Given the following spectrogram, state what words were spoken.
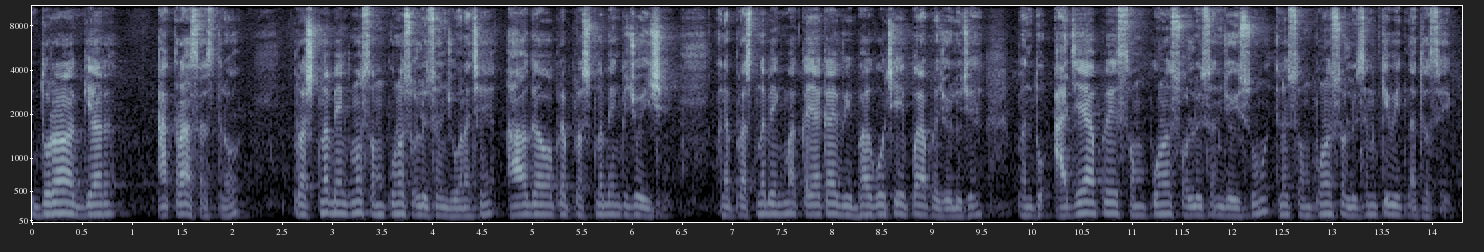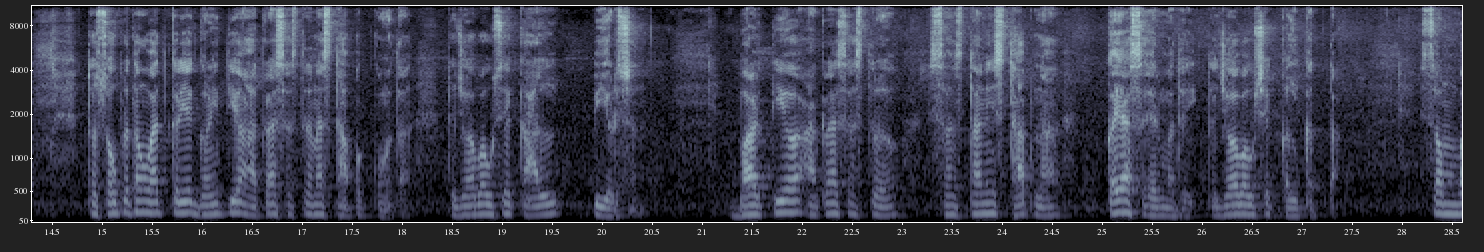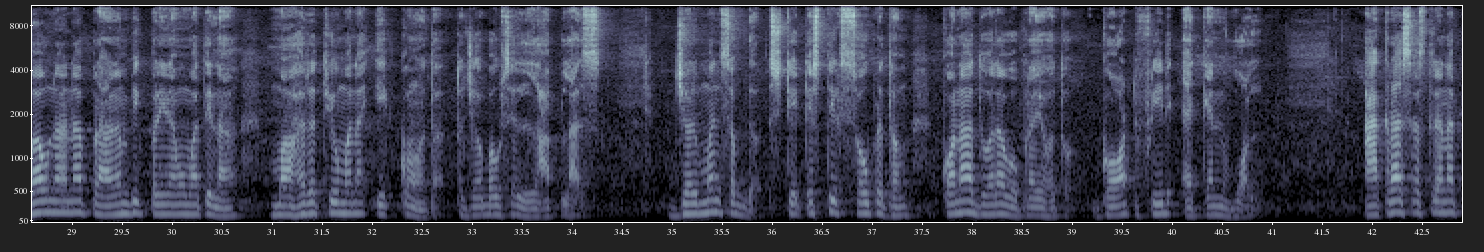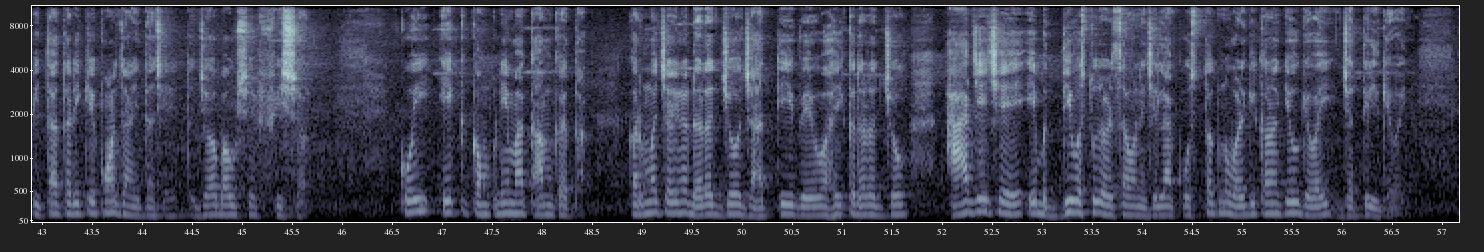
ધોરણ અગિયાર આંકડાશાસ્ત્ર પ્રશ્ન બેંકનું સંપૂર્ણ સોલ્યુશન જોવાના છે. આ અગાઉ આપણે પ્રશ્ન બેંક જોઈ છે. અને પ્રશ્ન બેંકમાં કયા કયા વિભાગો છે એ પણ આપણે જોયેલું છે. પરંતુ આજે આપણે સંપૂર્ણ સોલ્યુશન જોઈશું. એનું સંપૂર્ણ સોલ્યુશન કેવી રીતના થશે? તો સૌપ્રથમ વાત કરીએ ગણિતીય આંકડાશાસ્ત્રના સ્થાપક કોણ હતા? તો જવાબ આવશે કાર્લ પિયર્સન. ભારતીય આંકડાશાસ્ત્ર સંસ્થાની સ્થાપના કયા શહેરમાં થઈ? તો જવાબ આવશે કલકત્તા. સંભાવનાના પ્રારંભિક પરિણામો માટેના મહારથીઓમાંના એક કોણ હતા? તો જવાબ આવશે લાપલાસ. જર્મન શબ્દ સ્ટેટિસ્ટિક્સ સૌપ્રથમ કોના દ્વારા વપરાયો હતો? ગોટ ફ્રીડ એકેન વોલ આંકડાશાસ્ત્રના પિતા તરીકે કોણ જાણીતા છે? તો જવાબ આવશે ફિશર. કોઈ એક કંપનીમાં કામ કરતા કર્મચારીનો દરજ્જો, જાતિ, વૈવાહિક દરજ્જો, આ જે છે એ બધી વસ્તુ દર્શાવવાની છે. એટલે આ કોષ્ટકનું વર્ગીકરણ કેવું કહેવાય? જટિલ કહેવાય.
